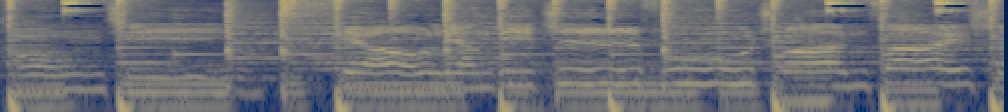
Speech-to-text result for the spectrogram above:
通机漂亮的制服穿在身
